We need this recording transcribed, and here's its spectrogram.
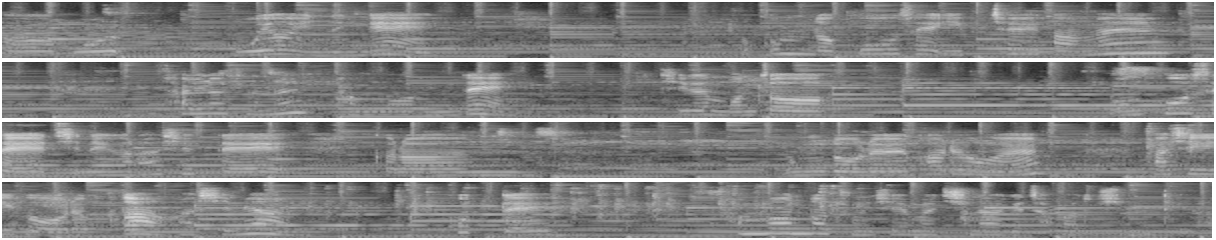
더 모, 모여 있는 게 조금 더 꽃의 입체감을 살려주는 방법인데 먼저 원콧에 진행을 하실 때 그런 용도를 활용을 하시기가 어렵다 하시면 콧대 한 번 더 중심을 진하게 잡아주시면 돼요.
